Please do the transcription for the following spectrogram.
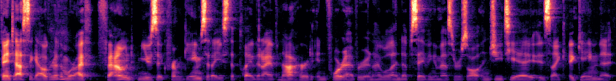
fantastic algorithm where i've found music from games that i used to play that i have not heard in forever and i will end up saving them as a result. And gta is like a game that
